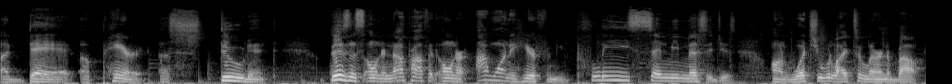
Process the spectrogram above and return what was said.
a dad, a parent, a student, business owner, nonprofit owner, I want to hear from you. Please send me messages on what you would like to learn about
